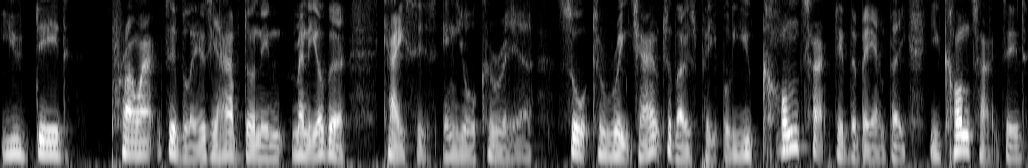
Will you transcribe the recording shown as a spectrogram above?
you did proactively, as you have done in many other cases in your career, sought to reach out to those people. You contacted the BNP, you contacted.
